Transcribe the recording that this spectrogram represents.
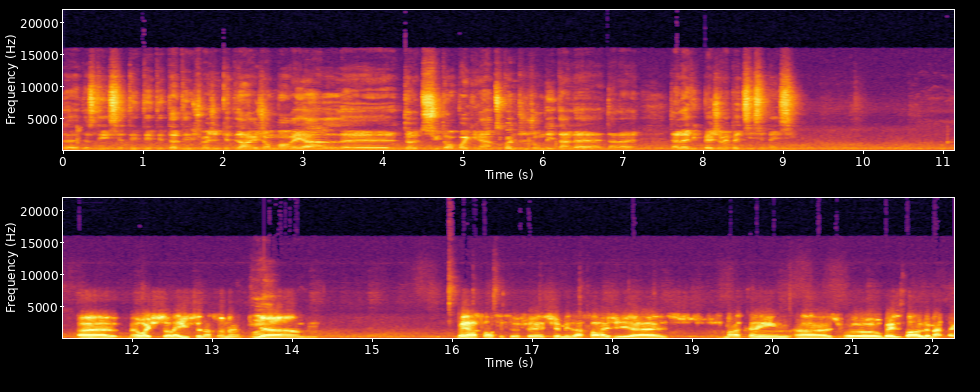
de, de ce temps-ci? T'es- t'es- t'es- t'as des- J'imagine que tu es dans la région de Montréal. Euh, t'as- tu suis ton programme. C'est quoi une journée dans la, dans la, dans la vie de Benjamin Petit, c'est ainsi? Euh, ben ouais, je suis sur la rive sud en ce moment. Puis Ouais. euh, Ben, le fond, c'est ça. Je fais, je fais mes affaires, j'ai, euh, je m'entraîne, euh, je vais au baseball le matin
